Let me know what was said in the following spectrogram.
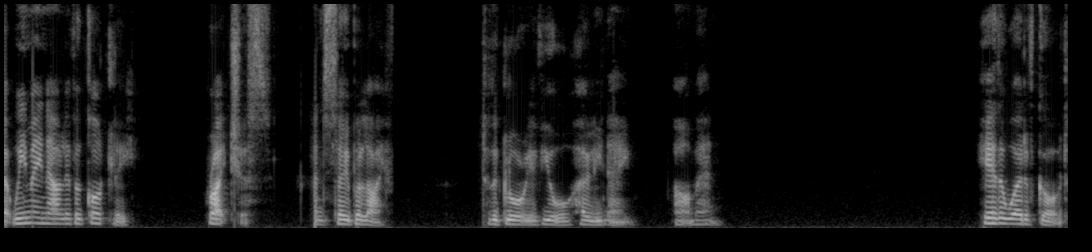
that we may now live a godly, righteous, and sober life, to the glory of your holy name. Amen. Hear the word of God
